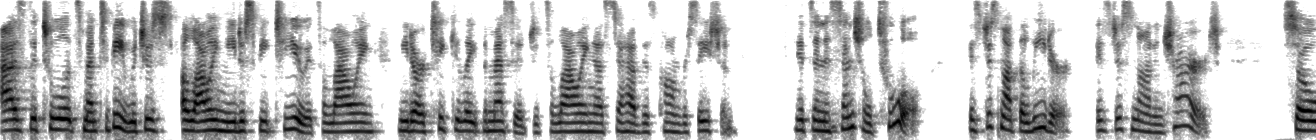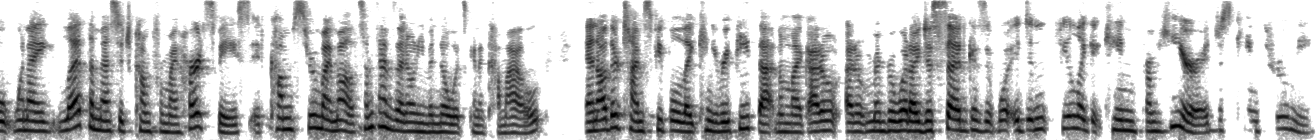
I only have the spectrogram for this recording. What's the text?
as the tool it's meant to be which is allowing me to speak to you. It's allowing me to articulate the message. It's allowing us to have this conversation. It's an essential tool. It's just not the leader. It's just not in charge. So when i let the message come from my heart space it comes through my mouth. Sometimes i don't even know what's going to come out and other times people like can you repeat that? And i'm like i don't i don't remember what i just said because it, it didn't feel like it came from here. It just came through me.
